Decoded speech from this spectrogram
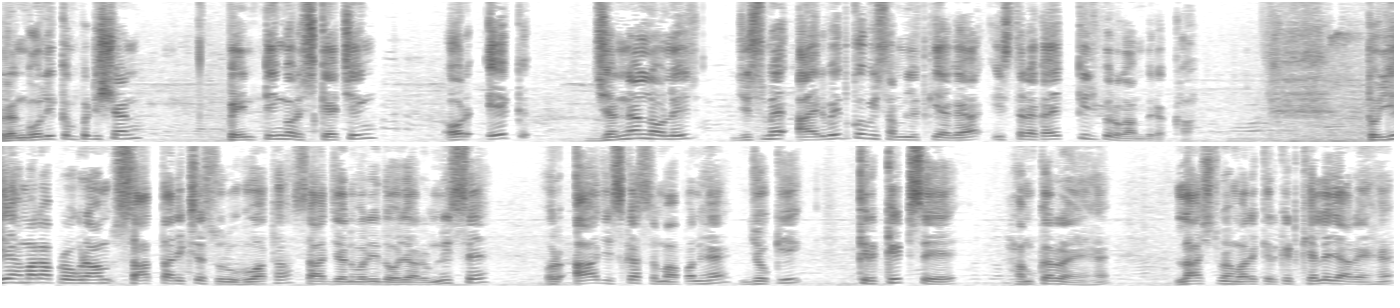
rangoli competition, painting और स्केचिंग, और एक जनरल नॉलेज जिसमें आयुर्वेद को भी सम्मिलित किया गया, इस तरह का एक किज प्रोग्राम भी रखा। तो ये हमारा प्रोग्राम सात तारीख से शुरू हुआ था, सात जनवरी 2019 से, और आज इसका समापन है, जो कि क्रिकेट से हम कर रहे हैं। लास्ट में हमारे क्रिकेट खेले जा रहे हैं।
